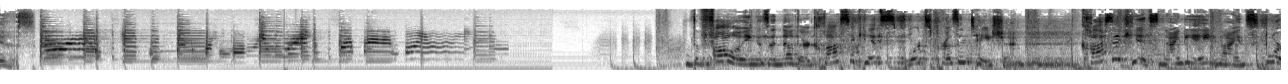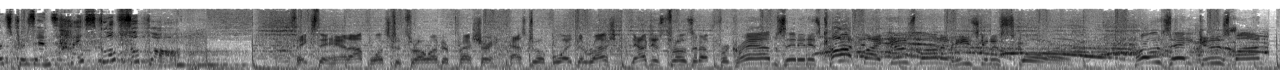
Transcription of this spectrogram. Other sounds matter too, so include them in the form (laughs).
is. The following is another Classic Hits sports presentation. Classic Hits 98.9 Sports presents high school football. Fakes the handoff, wants to throw under pressure, has to avoid the rush. Now just throws it up for grabs, and it is caught by Guzman, and he's going to score. Jose Guzman.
